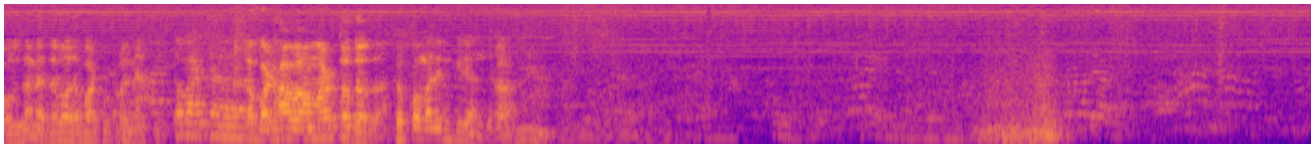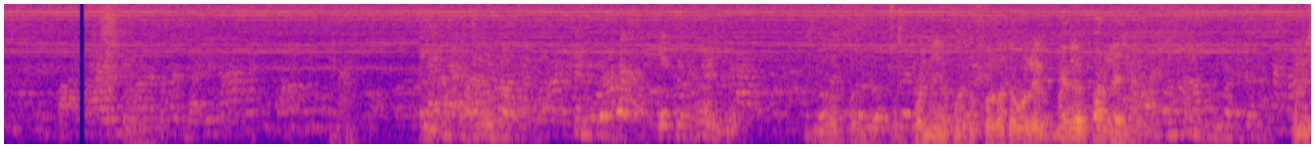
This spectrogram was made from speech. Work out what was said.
ઓલું છે ને દરવાજા બાર તૂટલો નથી કબાટ કબાટ હાવ આમ અડતો હતો. ધક્કો મારીને ગીર્યા અંદર. હા. ઉપરને બધું ખોલો તો ઓલું બધું ઓલું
